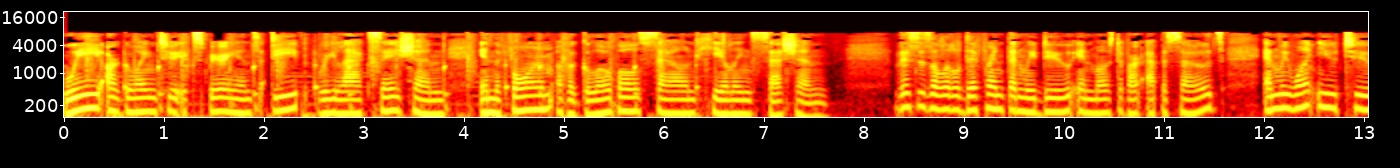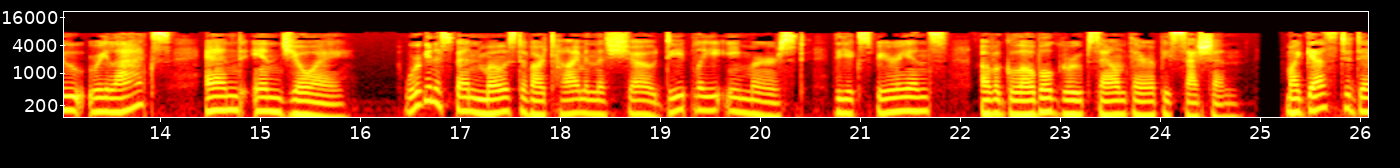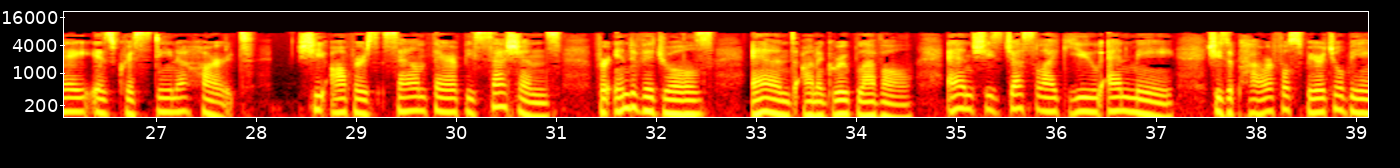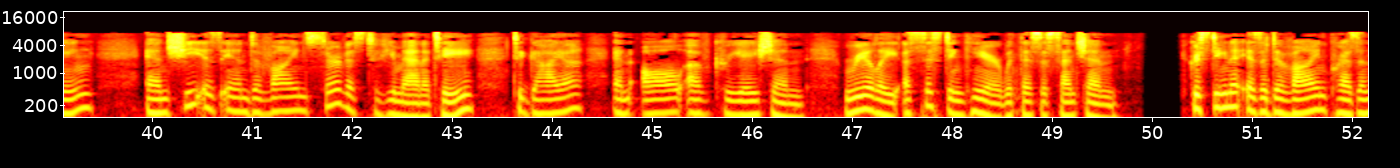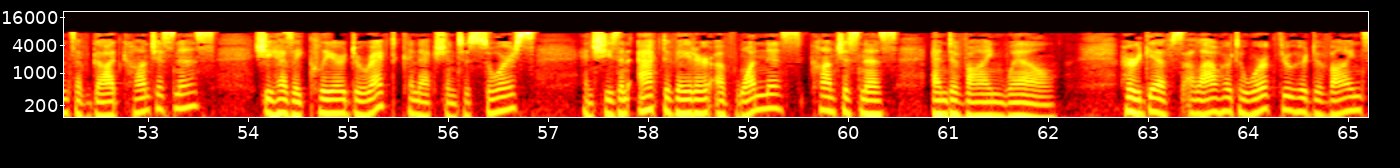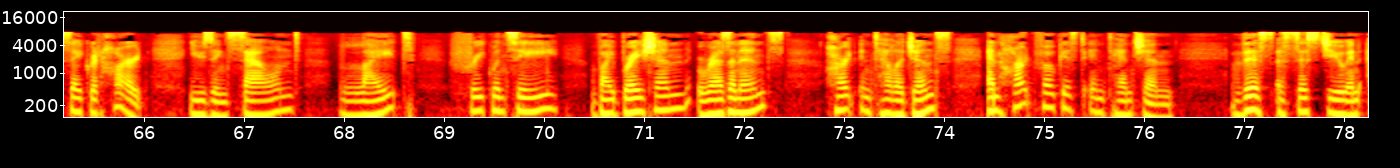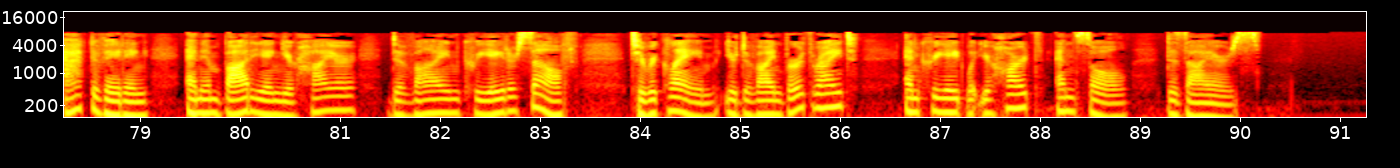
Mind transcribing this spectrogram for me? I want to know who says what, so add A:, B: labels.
A: We are going to experience deep relaxation in the form of a global sound healing session. This is a little different than we do in most of our episodes, and we want you to relax and enjoy. We're going to spend most of our time in this show deeply immersed the experience of a global group sound therapy session. My guest today is Christina Hart. She offers sound therapy sessions for individuals and on a group level. And she's just like you and me. She's a powerful spiritual being and she is in divine service to humanity, to Gaia and all of creation, really assisting here with this ascension. Christina is a divine presence of God consciousness. She has a clear, direct connection to source and she's an activator of oneness, consciousness, and divine will. Her gifts allow her to work through her divine sacred heart using sound, light, frequency, vibration, resonance, heart intelligence, and heart-focused intention. This assists you in activating and embodying your higher divine creator self to reclaim your divine birthright and create what your heart and soul desires.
